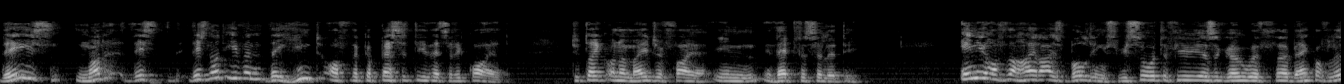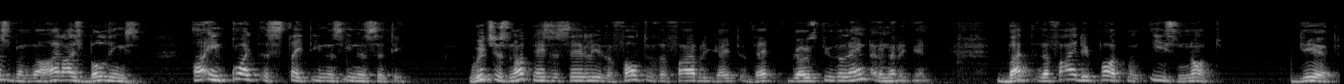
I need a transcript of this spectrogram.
There is not, there's, there's not even the hint of the capacity that's required to take on a major fire in, in that facility. Any of the high-rise buildings, we saw it a few years ago with uh, Bank of Lisbon, the high-rise buildings are in quite a state in this inner city, which is not necessarily the fault of the fire brigade. That goes to the landowner again. But the fire department is not geared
